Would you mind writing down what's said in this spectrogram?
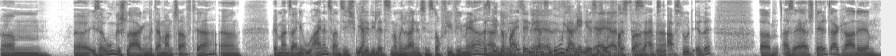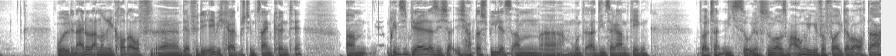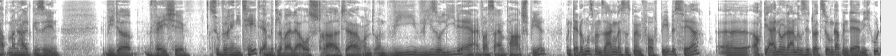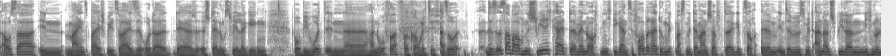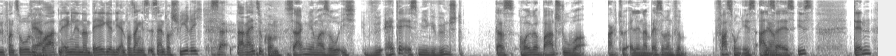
Ähm, äh, ist er ungeschlagen mit der Mannschaft, ja. Äh, wenn man seine U21-Spiele, ja. die letzten noch mit reinnimmt, sind es noch viel, viel mehr. Das geht ja, noch weiter in die ganzen U-Jahrgänge, das ja, ist unfassbar. Ja, das, das ist absolut irre. Ähm, also er stellt da gerade wohl den ein oder anderen Rekord auf, äh, der für die Ewigkeit bestimmt sein könnte. Ähm, prinzipiell, also ich, ich habe das Spiel jetzt am äh, Dienstagabend gegen Deutschland nicht so, ich habe es nur aus dem Augenwinkel verfolgt, aber auch da hat man halt gesehen, wieder welche Souveränität er mittlerweile ausstrahlt, ja, und, und wie, wie solide er einfach seinen Part spielt. Und dennoch muss man sagen, dass es beim VfB bisher äh, auch die eine oder andere Situation gab, in der er nicht gut aussah, in Mainz beispielsweise oder der Stellungsfehler gegen Bobby Wood in äh, Hannover. Vollkommen richtig. Also das ist aber auch eine Schwierigkeit, äh, wenn du auch nicht die ganze Vorbereitung mitmachst mit der Mannschaft. Da gibt's auch ähm, Interviews mit anderen Spielern, nicht nur den Franzosen, ja. Kroaten, Engländern, Belgiern, die einfach sagen, es ist einfach schwierig, Sa da reinzukommen. Sagen wir mal so, ich hätte es mir gewünscht, dass Holger Bartstuber aktuell in einer besseren Verfassung ist, als ja. er es ist. Denn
